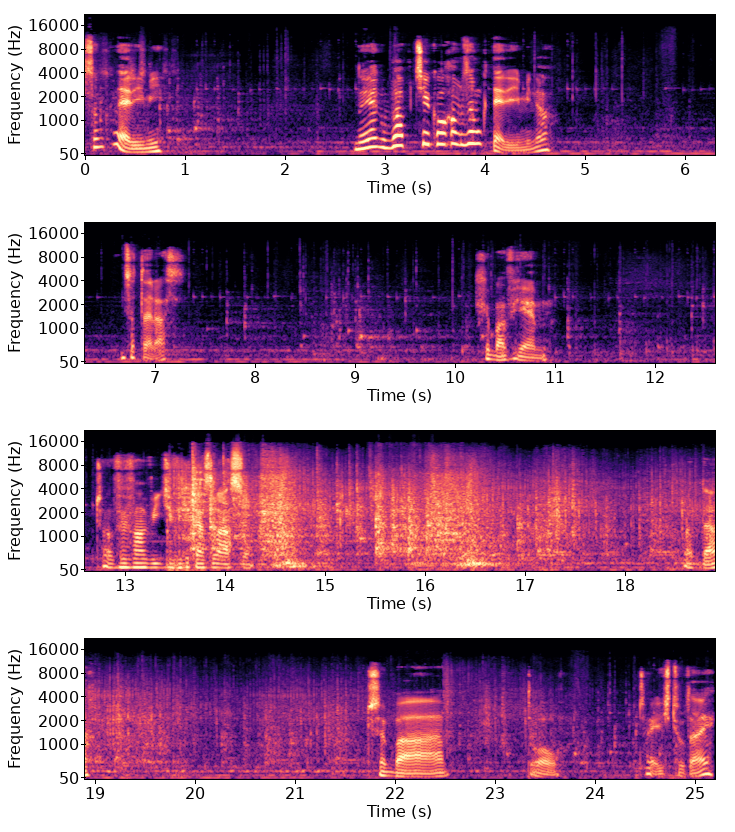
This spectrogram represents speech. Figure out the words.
Zamknęli mi. No jak babcie kocham, zamknęli mi, no. Co teraz? Chyba wiem. Trzeba wywabić wilka z lasu. Prawda? Trzeba... Tu. Trzeba iść tutaj.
